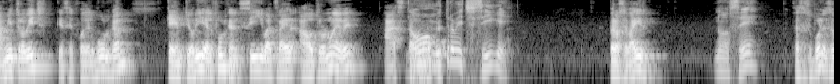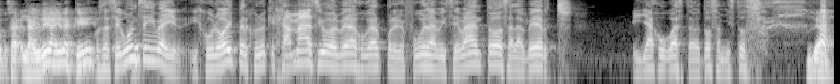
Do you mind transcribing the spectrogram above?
a Mitrovic, que se fue del Fulham, que en teoría el Fulham sí iba a traer a otro 9 hasta No, Mitrovic sigue. Pero se va a ir. No sé. O sea, se supone, o sea, la idea era que... O sea, según se iba a ir, y juró y perjuró que jamás iba a volver a jugar por el Fulham y se van todos a la Berch. Y ya jugó hasta dos amistosos. Ya.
